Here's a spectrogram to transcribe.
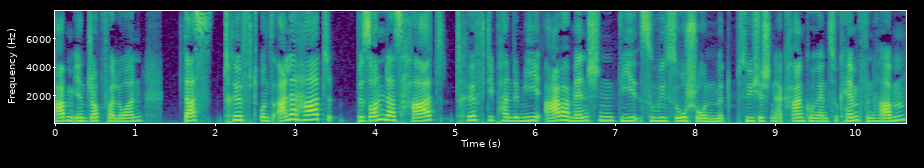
haben ihren Job verloren. Das trifft uns alle hart. Besonders hart trifft die Pandemie aber Menschen, die sowieso schon mit psychischen Erkrankungen zu kämpfen haben.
